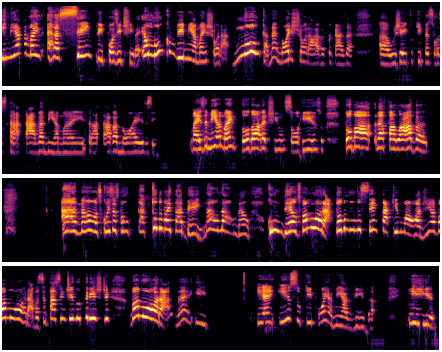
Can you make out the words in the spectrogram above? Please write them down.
minha mãe era sempre positiva. Eu nunca vi minha mãe chorar. Nunca, né? Nós chorava por causa uh, o jeito que pessoas tratavam minha mãe, tratava nós. E... Mas a minha mãe toda hora tinha um sorriso, toda hora falava ah, não, as coisas vão. Tá, tudo vai estar tá bem. Não, não, não. Com Deus, vamos orar. Todo mundo senta aqui numa rodinha, vamos orar. Você está sentindo triste, vamos orar, né? E, e é isso que foi a minha vida. E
